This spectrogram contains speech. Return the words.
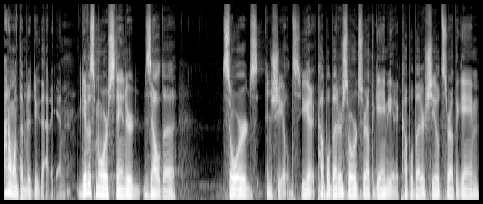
I don't want them to do that again. Give us more standard Zelda swords and shields. You get a couple better swords throughout the game. You get a couple better shields throughout the game.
